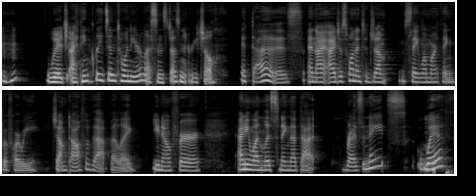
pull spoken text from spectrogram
Mm-hmm which I think leads into one of your lessons, doesn't it, Rachel? It does. And I, I just wanted to jump, say one more thing before we jumped off of that. But, like, you know, for anyone listening that that resonates mm-hmm. with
